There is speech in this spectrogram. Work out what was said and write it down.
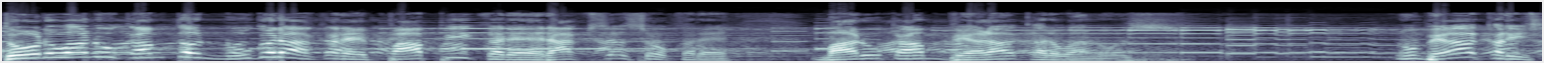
તોડવાનું કામ તો નુગરા કરે, પાપી કરે, રાક્ષસો કરે. મારું કામ ભેળા કરવાનું છે. હું ભેળા કરીશ.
